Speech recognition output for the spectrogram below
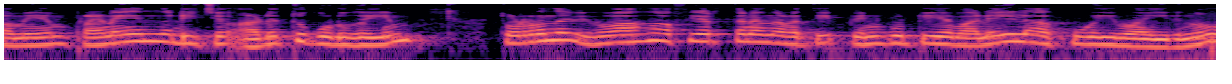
സമയം പ്രണയം നടിച്ച് അടുത്തുകൂടുകയും തുടർന്ന് വിവാഹ അഭ്യർത്ഥന നടത്തി പെൺകുട്ടിയെ വലയിലാക്കുകയുമായിരുന്നു.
